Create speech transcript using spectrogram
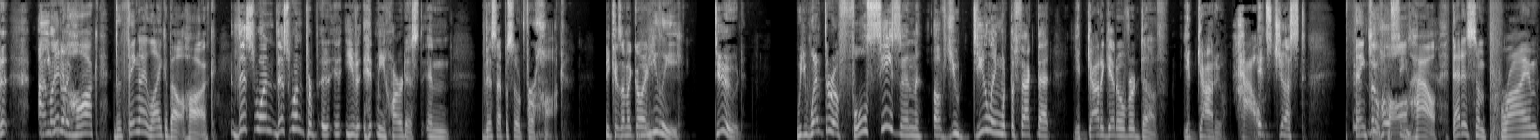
I'm like, Even Hawk, the thing I like about Hawk, this one this one even hit me hardest in this episode for hawk because i'm like going really, dude, we went through a full season of you dealing with the fact that you got to get over Dove. You got to. How? It's just thank you, whole Paul. season. How that is some prime,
